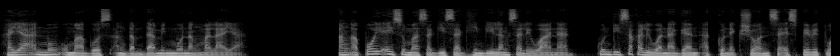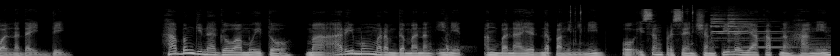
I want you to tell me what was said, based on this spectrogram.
hayaan mong umagos ang damdamin mo ng malaya. Ang apoy ay sumasagisag hindi lang sa liwanag, kundi sa kaliwanagan at koneksyon sa espiritual na daigdig. Habang ginagawa mo ito, maaari mong maramdaman ang init, ang banayad na panginginig, o isang presensyang tila yakap ng hangin,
